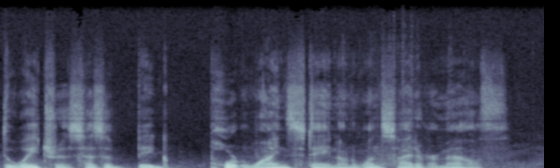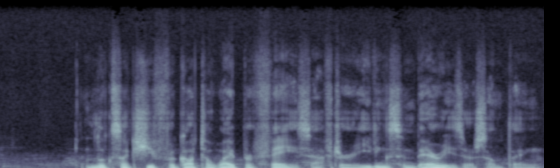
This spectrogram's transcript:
The waitress has a big port wine stain on one side of her mouth. It looks like she forgot to wipe her face after eating some berries or something.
